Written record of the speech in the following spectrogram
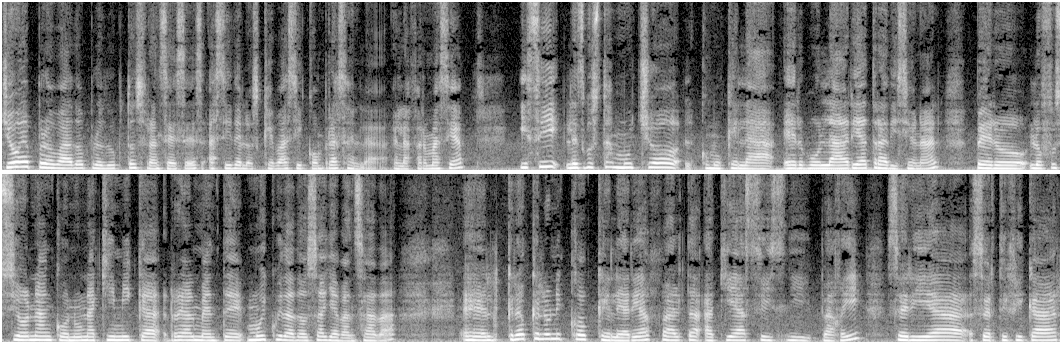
yo he probado productos franceses, así de los que vas y compras en la, en la farmacia y sí, les gusta mucho como que la herbolaria tradicional, pero lo fusionan con una química realmente muy cuidadosa y avanzada. creo que lo único que le haría falta aquí a Cisny Paris sería certificar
